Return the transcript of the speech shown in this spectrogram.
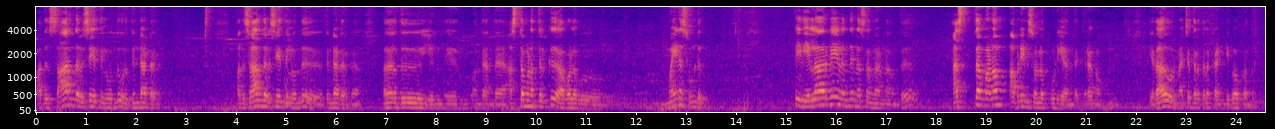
அது சார்ந்த விஷயத்தில் வந்து ஒரு திண்டாட்டம் இருக்கும். அது சார்ந்த விஷயத்தில் வந்து திண்டாட்டம் இருக்கும். அதாவது என்- அந்த அந்த அஸ்தமனத்திற்கு அவ்வளவு மைனஸ் உண்டு. இப்போ இது எல்லாருமே வந்து என்ன சொல்கிறான்னா வந்து அஸ்தமனம் அப்படின்னு சொல்லக்கூடிய அந்த கிரகம் ஏதாவது ஒரு நட்சத்திரத்தில் கண்டிப்பாக உட்காந்துருக்கும்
